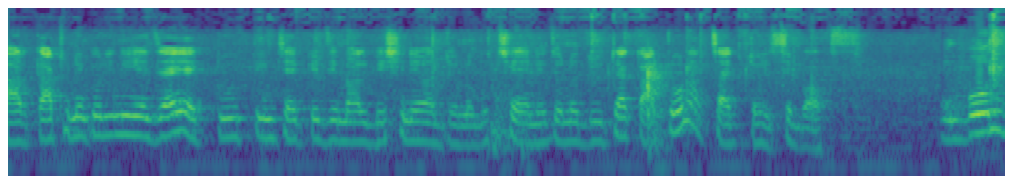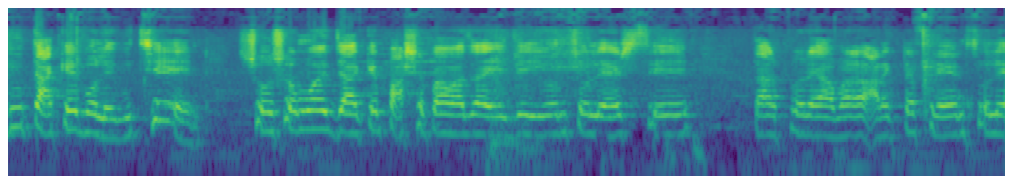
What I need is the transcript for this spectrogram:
আর কার্টুনে করে নিয়ে যায় একটু তিন চার কেজি মাল বেশি নেওয়ার জন্য, বুঝছেন? এই জন্য দুইটা কার্টুন আর চারটা হয়েছে বক্স। বন্ধু তাকে বলে, বুঝছেন? সময় যাকে পাশে পাওয়া যায়, এই যে ইয়ন চলে আসছে, তারপরে আবার আরেকটা ফ্রেন্ড চলে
